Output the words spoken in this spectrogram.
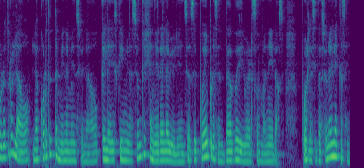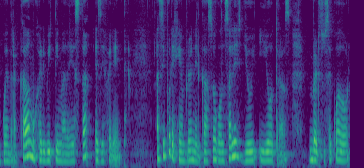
Por otro lado, la Corte también ha mencionado que la discriminación que genera la violencia se puede presentar de diversas maneras, pues la situación en la que se encuentra cada mujer víctima de esta es diferente. Así, por ejemplo, en el caso González Yuy y otras versus Ecuador,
